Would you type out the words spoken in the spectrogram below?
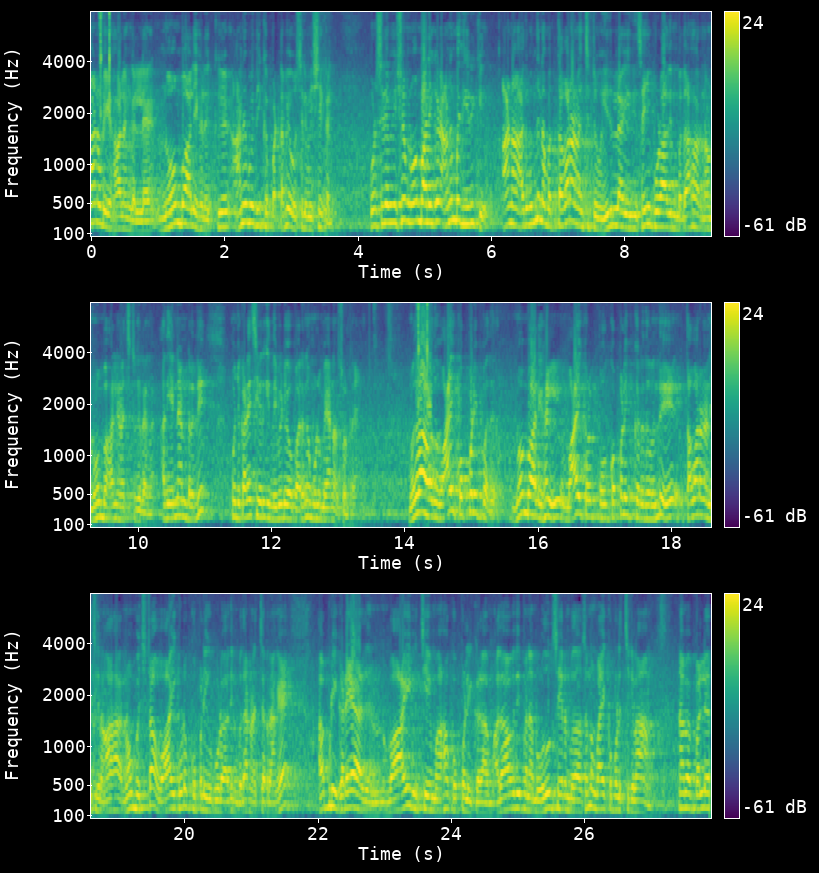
ரமதானுடைய காலங்களில் நோம்பாளிகளுக்கு அனுமதிக்கப்பட்டவை ஒரு சில விஷயங்கள். ஒரு சில விஷயம் நோம்பாளிகள் அனுமதி இருக்குது ஆனால் அது வந்து நம்ம தவறாக நினச்சிட்டு இதில் இது செய்யக்கூடாது என்பதாக நம்ம நோம்பாளி நினச்சிட்டு இருக்கிறாங்க. அது என்னன்றது கொஞ்சம் கடைசி வரைக்கும் இந்த வீடியோ பாருங்கள் முழுமையாக நான் சொல்கிறேன் முதலாவது வாய் கொப்பளிப்பது. நோம்பாளிகள் வாய் கொப்பளிக்கிறது வந்து தவறாக நினச்சிக்கிறாங்க. ஆஹா நோன்பு வச்சுட்டா வாய் கூட கொப்பளிக்கக்கூடாது என்பதாக நினச்சிட்றாங்க. அப்படி கிடையாது. வாய் நிச்சயமாக கொப்பளிக்கலாம். அதாவது இப்போ நம்ம உதவு செய்கிறோம் என்பதாக சொன்னால் வாய் கொப்பளிச்சிக்கலாம். நம்ம பல்லு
